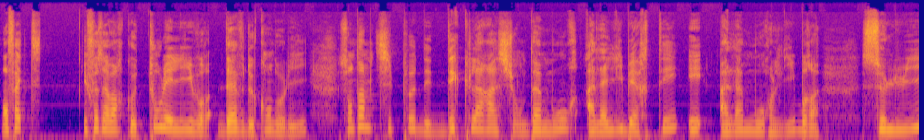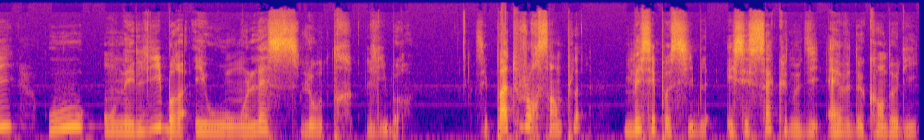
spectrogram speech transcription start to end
En fait, il faut savoir que tous les livres d'Ève de Candoli sont un petit peu des déclarations d'amour à la liberté et à l'amour libre, celui où on est libre et où on laisse l'autre libre. C'est pas toujours simple, mais c'est possible, et c'est ça que nous dit Ève de Candoli,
